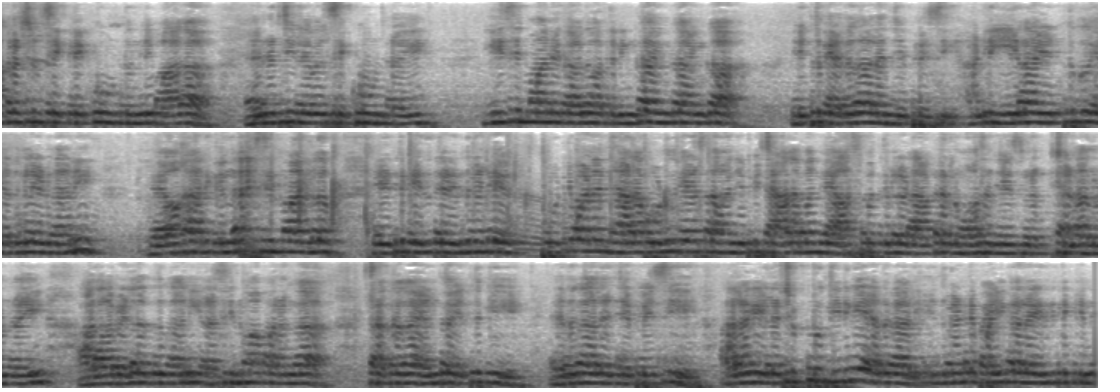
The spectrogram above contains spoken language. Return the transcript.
ఆకర్షణ శక్తి ఎక్కువ ఉంటుంది బాగా ఎనర్జీ లెవెల్స్ ఎక్కువ ఉంటాయి. ఈ సినిమానే కాదు అతను ఇంకా ఇంకా ఇంకా ఎత్తుకు ఎదగాలని చెప్పేసి. అంటే ఇలా ఎత్తుకు ఎదగలేడు కానీ వ్యవహారికంగా సినిమాల్లో ఎత్తుకు ఎదుగుతాడు. ఎందుకంటే పొట్టి వాళ్ళని చాలా పొడుగు చేస్తామని చెప్పి చాలా మంది ఆసుపత్రిలో డాక్టర్లు మోసం చేసిన క్షణాలు ఉన్నాయి. అలా వెళ్ళొద్దు కానీ ఇలా సినిమా పరంగా చక్కగా ఎంతో ఎత్తుకి ఎదగాలని చెప్పేసి అలాగే ఇలా చుట్టూ తిరిగే ఎదగాలి. ఎందుకంటే పైకి అలా ఎదిగితే కింద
